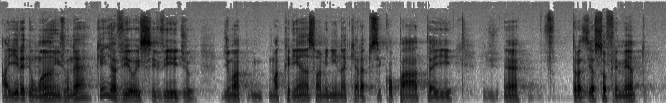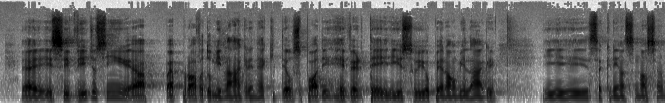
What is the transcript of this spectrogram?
A Ira de um Anjo, né? Quem já viu esse vídeo de uma, uma criança, uma menina que era psicopata e né, trazia sofrimento? É, esse vídeo, assim, é a, é a prova do milagre, né? Que Deus pode reverter isso e operar um milagre. E essa criança, nossa,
